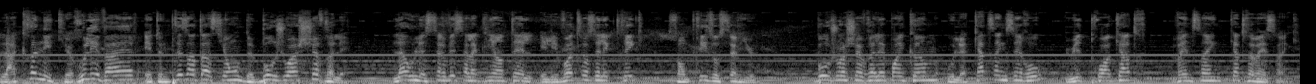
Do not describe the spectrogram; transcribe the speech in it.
La chronique Rouler vert est une présentation de Bourgeois Chevrolet, là où le service à la clientèle et les voitures électriques sont prises au sérieux. bourgeoischevrolet.com ou le 450 834 2585.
